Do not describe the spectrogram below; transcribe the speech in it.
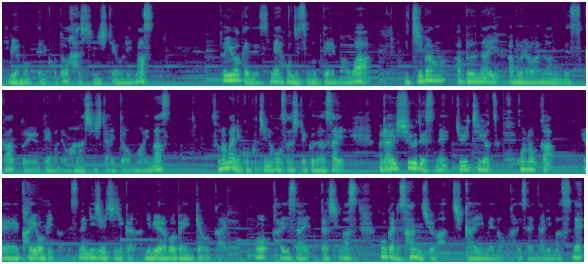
日々を持っていることを発信しております。というわけでですね、本日のテーマは、一番危ない油は何ですかというテーマでお話ししたいと思います。その前に告知の方させてください。来週ですね、11月9日、えー火曜日のですね、21時からリビューラボ勉強会を開催いたします。今回で38回目の開催になりますね。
